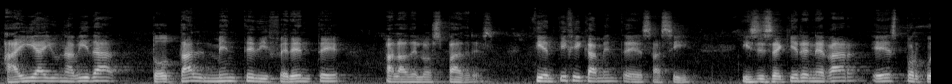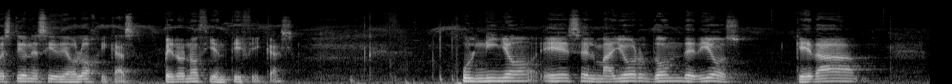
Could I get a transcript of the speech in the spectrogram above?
Ahí hay una vida totalmente diferente a la de los padres. Científicamente es así. Y si se quiere negar es por cuestiones ideológicas, pero no científicas. Un niño es el mayor don de Dios que da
